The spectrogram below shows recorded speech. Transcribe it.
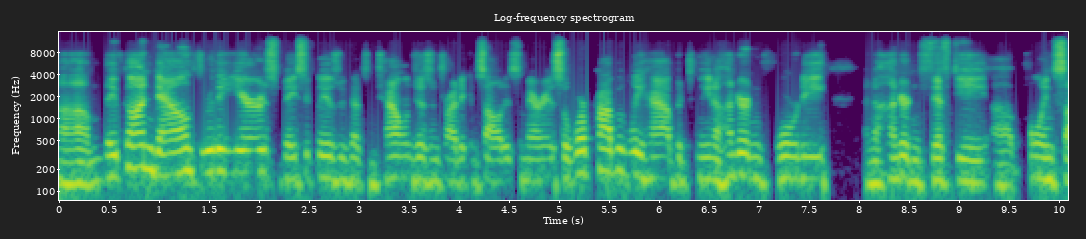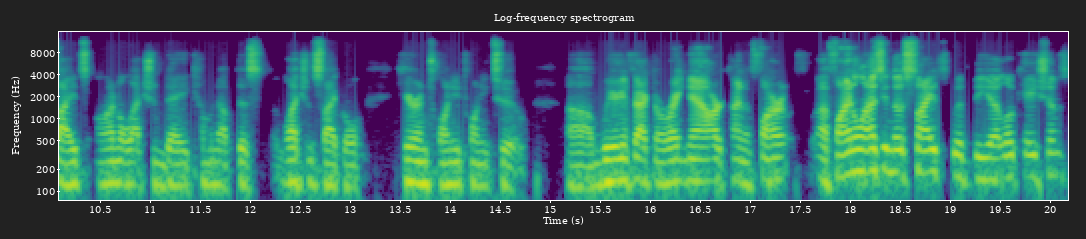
Um, they've gone down through the years, basically, as we've had some challenges and tried to consolidate some areas. So we'll probably have between 140 and 150 uh, polling sites on election day coming up this election cycle here in 2022. Um, we, in fact, are right now are kind of far, uh, finalizing those sites with the uh, locations.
